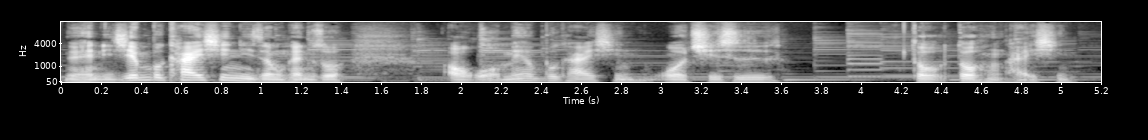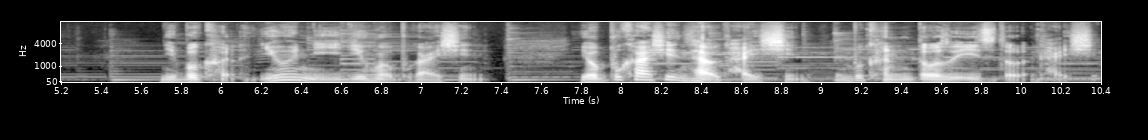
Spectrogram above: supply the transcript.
对你今天不开心，你怎么可能说哦我没有不开心，我其实都都很开心，你不可能，因为你一定会有不开心，有不开心才有开心，你不可能都是一直都很开心，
